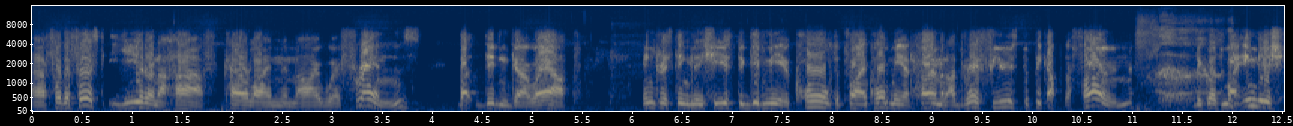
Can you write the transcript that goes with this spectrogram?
uh, for the first year and a half, Caroline and I were friends, but didn't go out. Interestingly, she used to give me a call to try and call me at home, and I'd refuse to pick up the phone because my English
